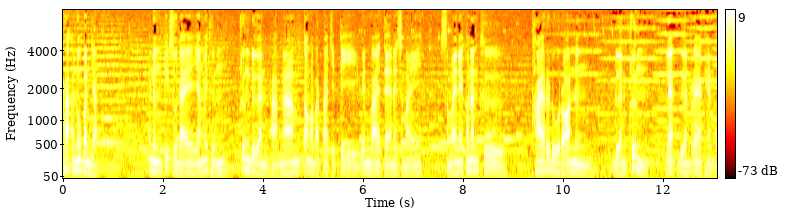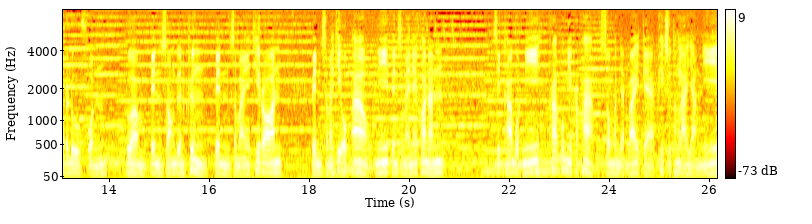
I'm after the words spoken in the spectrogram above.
พระอนุบัญญัติอันหนึ่งภิกษุใดยังไม่ถึงครึ่งเดือนอาบน้ำต้องอบัติปาจิตตีเว้นไว้แต่ในสมัย สมัยในข้อนั้นคือ ท้ายฤดูร้อนหนึ่งเดือนครึ่ง และเดือนแรกแห่งฤดูฝน รวมเป็นสองเดือนครึ่ง เป็นสมัยที่ร้อน เป็นสมัยที่อบอ้าว นี้เป็นสมัยในข้อนั้น สิกขาบทนี้พระผู้มีพระภาคทรงบัญญัติไว้แก่ภิกษุทั้งหลายอย่างนี้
